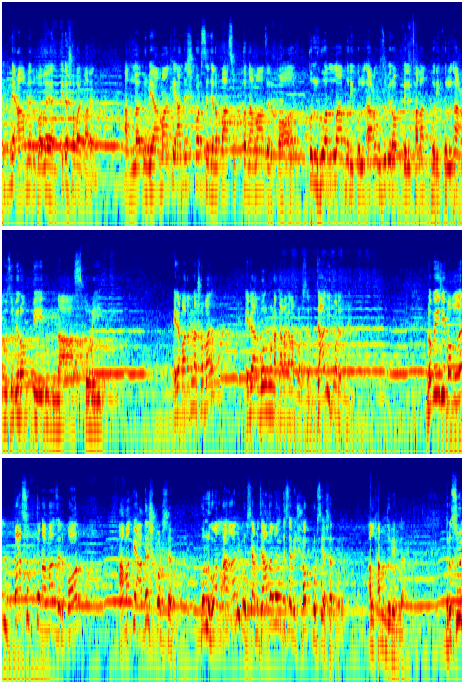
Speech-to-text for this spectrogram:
ইবনে আমির বলেন, এটা সবাই পারেন। আল্লাহ নবী আমাকে আদেশ করছে যেন পাঁচ ওয়াক্ত নামাজের পর কুল হু আল্লাহ পড়ি, কুল আউযু বিরাব্বিল ফালাক পড়ি, কুল আউযু বিরাব্বিন নাস পড়ি। এটা পারেন না সবাই? এটা আর বলব না কারা কারা পড়ছেন, জানি পড়েন নাই। নবীজি বললেন, পাঁচ ওয়াক্ত নামাজের পর আমাকে আদেশ করছেন, কুল হু আল্লাহ আমি পড়ছি, আমি যা যা বলতেছি আমি সব পড়ছি আসার পরে। আলহামদুলিল্লাহ। রসুল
